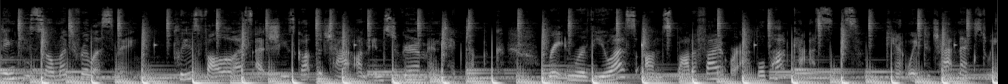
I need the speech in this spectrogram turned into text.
Thank you so much for listening. Please follow us at She's Got the Chat on Instagram and TikTok. Rate and review us on Spotify or Apple Podcasts. Can't wait to chat next week.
